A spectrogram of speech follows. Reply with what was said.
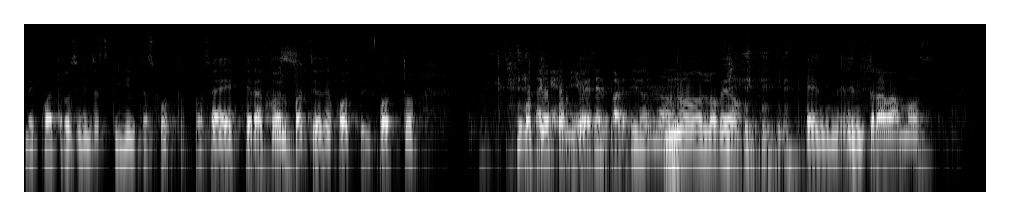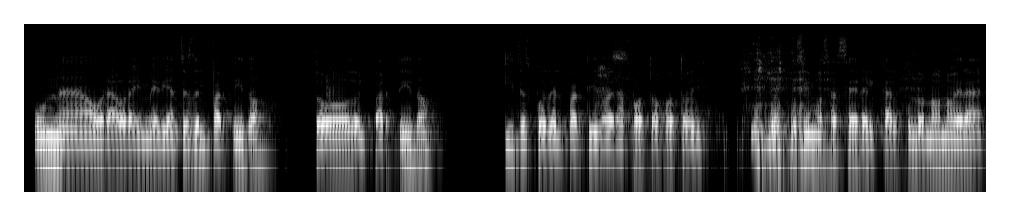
de 400, 500 fotos. O sea, era todo el partido de foto y foto. ¿Por qué? Porque ves el partido, no. no lo veo. En- entrábamos una hora, hora y media antes del partido, todo el partido, y después del partido era foto, foto, y nos pusimos a hacer el cálculo. No, no, era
